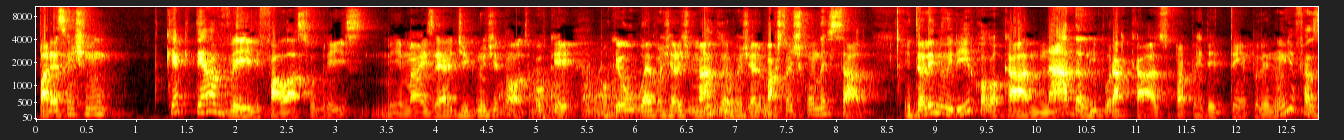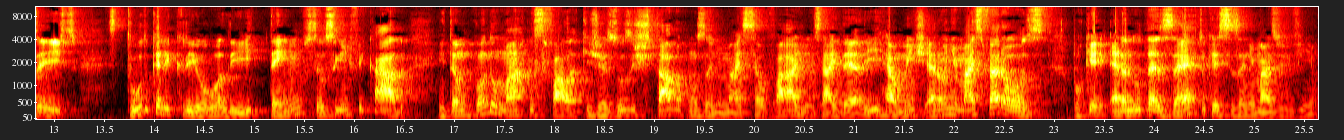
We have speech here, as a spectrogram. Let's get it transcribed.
parece que a gente não. O que é que tem a ver ele falar sobre isso? Mas é digno de nota. Por quê? Porque o Evangelho de Marcos é um evangelho bastante condensado. Então ele não iria colocar nada ali por acaso para perder tempo, ele não ia fazer isso. Tudo que ele criou ali tem o seu significado. Então, quando Marcos fala que Jesus estava com os animais selvagens, a ideia ali realmente eram animais ferozes, porque era no deserto que esses animais viviam.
